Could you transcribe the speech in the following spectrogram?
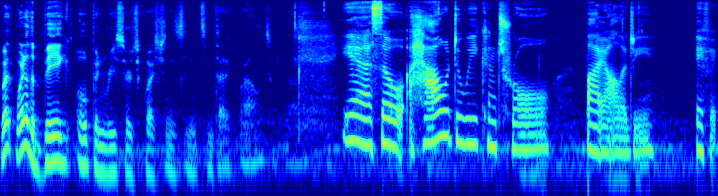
What, what are the big open research questions in synthetic biology? Yeah, so how do we control biology if it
